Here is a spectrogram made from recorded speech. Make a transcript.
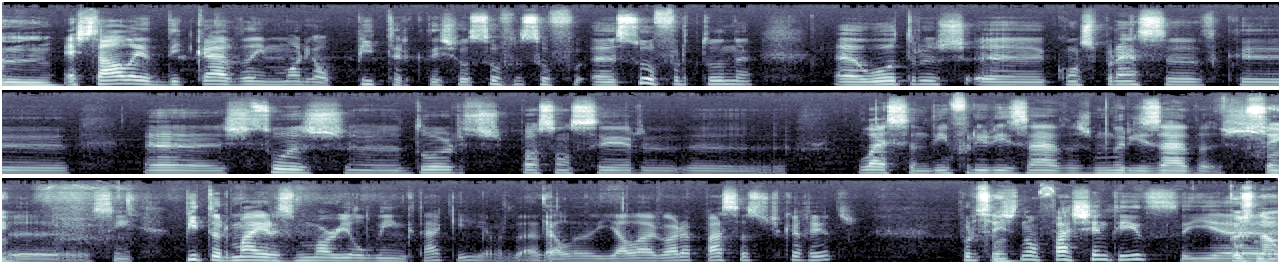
Um... Esta aula é dedicada em memória ao Peter, que deixou a sua, a sua fortuna a outros uh, com esperança de que as suas uh, dores possam ser uh, lessened, inferiorizadas, menorizadas. Sim. Uh, sim. Peter Myers Memorial Wing está aqui, é verdade. Ela, e ela agora passa-se os carretos. Porque Sim. isto não faz sentido. E a, pois não.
